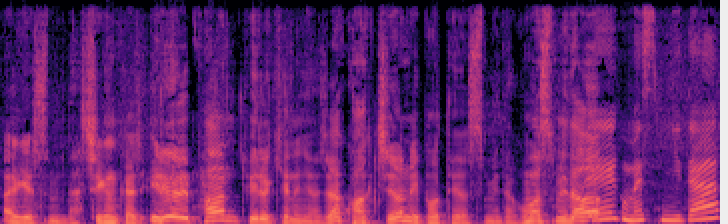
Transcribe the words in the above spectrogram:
알겠습니다. 지금까지 일요일 판 뒤를 캐는 여자 곽지연 리포터였습니다. 고맙습니다. 네, 고맙습니다.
